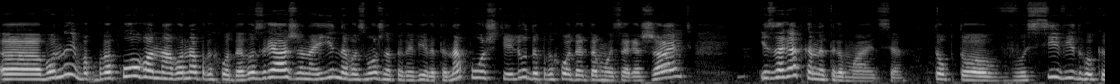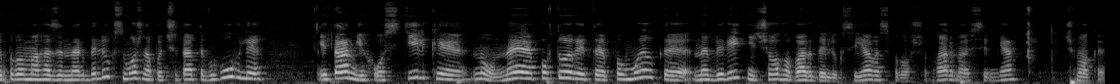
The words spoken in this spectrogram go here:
Е, Вони бракована, вона приходить розряджена, її невозможно перевірити на пошті. Люди приходять домой, заряджають, і зарядка не тримається. Тобто, всі відгуки про магазин Арделюкс можна почитати в гуглі, і там їх ось стільки. Ну, не повторюйте помилки, не беріть нічого в Арделюксі. Я вас прошу. Гарного всім дня, чмоки.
